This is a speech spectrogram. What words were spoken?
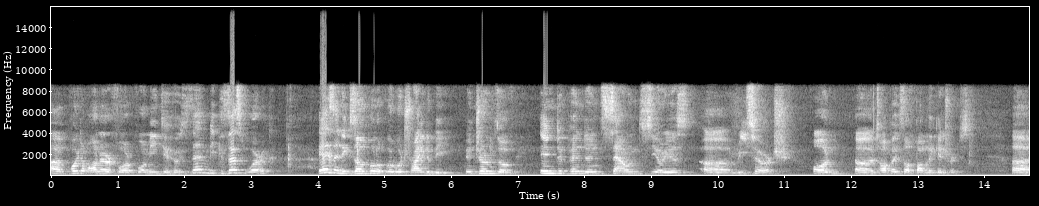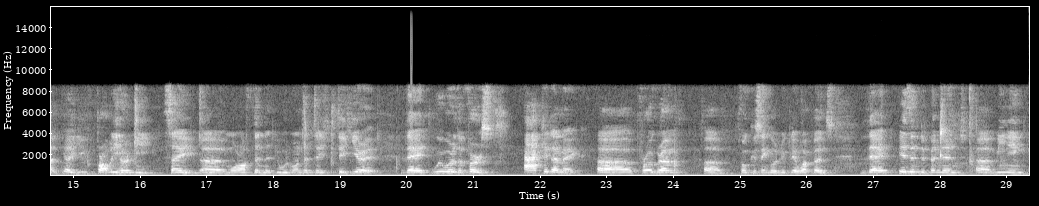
a point of honor for, for me to host them because this work is an example of where we're trying to be in terms of independent, sound, serious uh, research on uh, topics of public interest. Uh, you've probably heard me say uh, more often that you would want to, to hear it that we were the first academic uh, program uh, focusing on nuclear weapons that is independent, meaning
